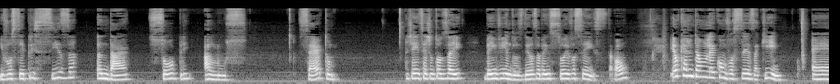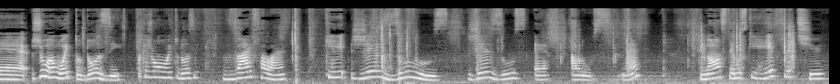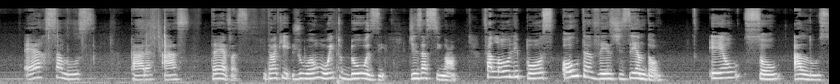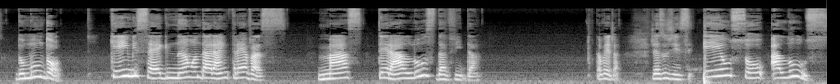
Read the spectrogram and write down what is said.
e você precisa andar sobre a luz. Certo? Gente, sejam todos aí Bem-vindos, Deus abençoe vocês, tá bom? Eu quero então ler com vocês aqui é, João 8,12, porque João 8,12 vai falar que Jesus, Jesus é a luz, né? Nós temos que refletir essa luz para as trevas. Então, aqui, João 8, 12, diz assim, ó. Falou-lhe, pois, outra vez, dizendo: Eu sou a luz do mundo. Quem me segue não andará em trevas, mas terá a luz da vida. Então veja, Jesus disse: Eu sou a luz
